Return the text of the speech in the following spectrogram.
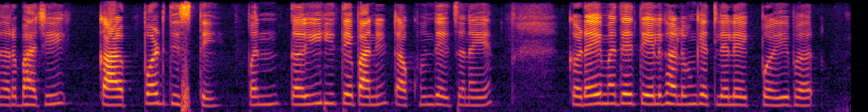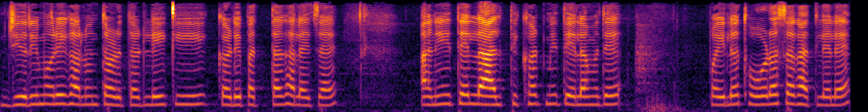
तर भाजी काळपट दिसते. पण तरीही ते पाणी टाकून द्यायचं नाही आहे कढईमध्ये तेल घालून घेतलेलं एक पळीभर जिरी मोरी घालून तडतडली की कढीपत्ता घालायचा आहे. आणि ते लाल तिखट मी तेलामध्ये पहिलं थोडंसं घातलेलं आहे.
